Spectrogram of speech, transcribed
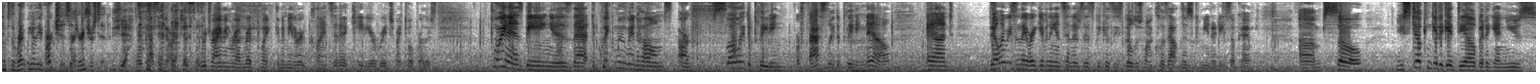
And to the right, we have the arches. If you're interested. Yeah, we're passing the arches. We're driving around Red Point, going to meet our clients at Acadia Ridge by Toll Brothers. Point is being is that the quick move-in homes are slowly depleting or fastly depleting now, and the only reason they were given the incentives is because these builders want to close out in those communities. Okay, um, so you still can get a good deal, but again, use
